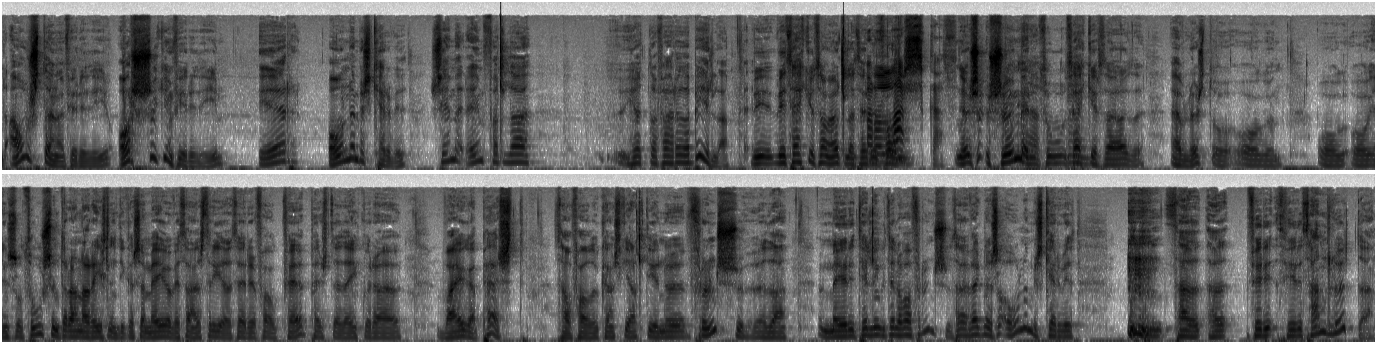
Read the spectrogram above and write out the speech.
En ástæðan fyrir því, orsökjun fyrir því er ónæmiskerfið sem er einfalla hérna farið að bíla. Vi, við þekkjum þá öll að bara laskað. Sömur, þú mm. þekkir það eflaust og, og, og, og eins og þúsundur annar íslendingar sem eiga við það að stríða þeir fá kvefpest eða einhverja væga pest þá fáðu kannski allt í hennu frunsu eða meiri tilningu til að fá frunsu. Það er vegna þess að ólumiskerfið það, það, fyrir, fyrir þann luta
